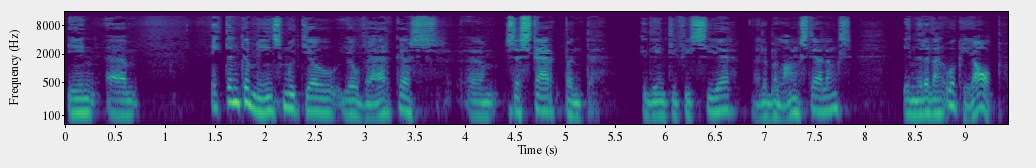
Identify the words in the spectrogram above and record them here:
En ehm um, ek dink 'n mens moet jou jou werkers ehm um, se sterkpunte identifiseer, hulle belangstellings en hulle dan ook help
